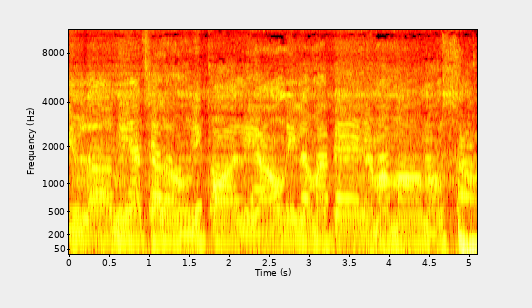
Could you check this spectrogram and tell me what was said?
you love me? I tell her only partly. I only love my bed and my mom. I'm sorry.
